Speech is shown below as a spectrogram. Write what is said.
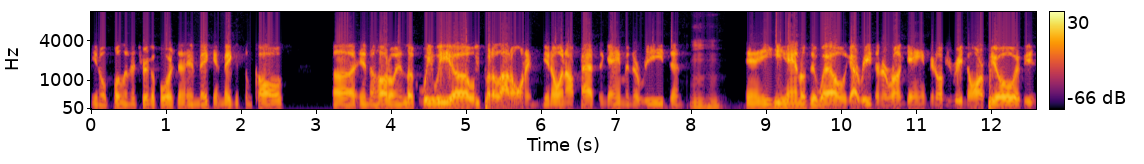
you know, pulling the trigger for us and, and making making some calls uh, in the huddle. And look, we we uh, we put a lot on him, you know, in our passing game and the reads, and mm-hmm. And he, he handles it well. We got reads in the run game. You know, if you're reading the RPO, if he's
